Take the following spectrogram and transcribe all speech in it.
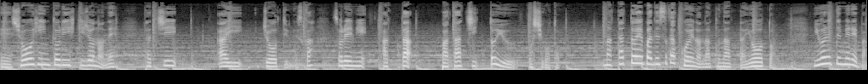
えー、商品取引所のね立ち会い場っていうんですか。それにあったバタチというお仕事。まあ例えばですがこういうのなくなったよと言われてみれば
